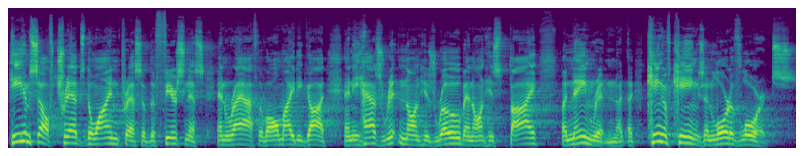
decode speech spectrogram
He himself treads the winepress of the fierceness and wrath of Almighty God. And he has written on his robe and on his thigh a name written, a, a King of Kings and Lord of Lords.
